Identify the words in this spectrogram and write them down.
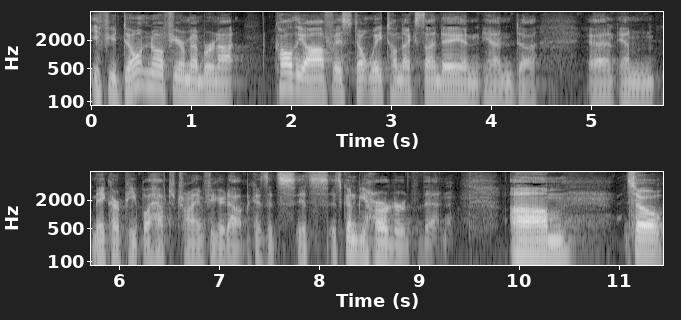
If you don't know if you're a member or not, call the office. Don't wait till next Sunday and and uh, and, and make our people have to try and figure it out because it's it's it's going to be harder then. Um, so,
